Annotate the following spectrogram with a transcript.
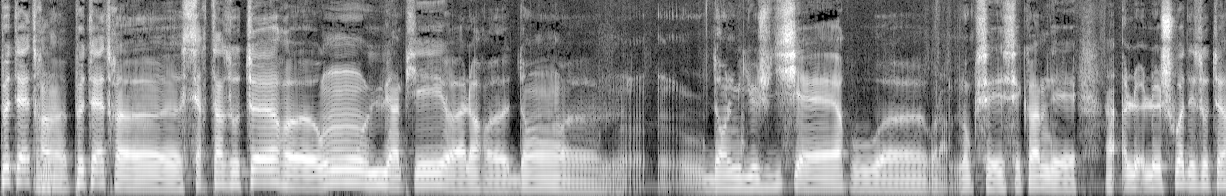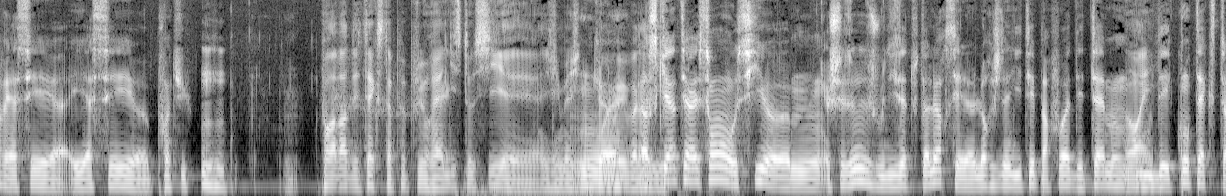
Peut-être, hein, peut-être. Euh, certains auteurs ont eu un pied alors dans dans le milieu judiciaire ou voilà. Donc c'est c'est quand même des le, choix des auteurs est assez est assez pointu. Mhm pour avoir des textes un peu plus réalistes aussi, et j'imagine que voilà. ce qui est intéressant aussi euh, chez eux, je vous disais tout à l'heure, c'est l'originalité parfois des thèmes ou des contextes.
